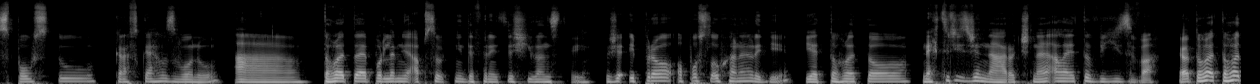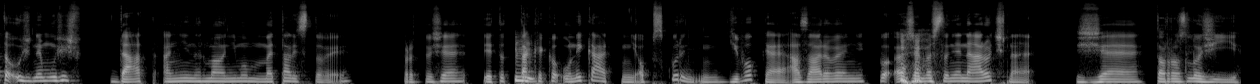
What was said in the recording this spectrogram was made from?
spoustu kravského zvonu a tohle to je podle mě absolutní definice šílenství. Takže i pro oposlouchané lidi je tohle to, nechci říct, že náročné, ale je to výzva. Jo, tohle, tohle to už nemůžeš dát ani normálnímu metalistovi, protože je to Mhm. tak jako unikátní, obskurní, divoké a zároveň jako řemeslně náročné, že to rozloží,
